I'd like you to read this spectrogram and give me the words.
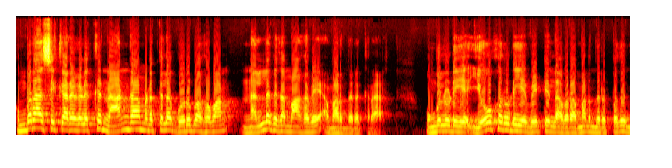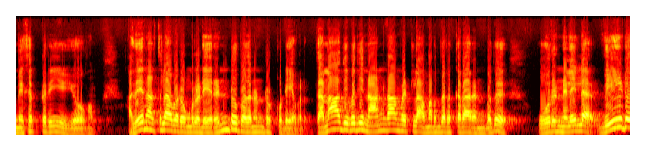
கும்பராசிக்காரர்களுக்கு நான்காம் இடத்துல குரு பகவான் நல்ல விதமாகவே அமர்ந்திருக்கிறார். உங்களுடைய யோகருடைய வீட்டில் அவர் அமர்ந்திருப்பது மிகப்பெரிய யோகம். அதே நேரத்தில் அவர் உங்களுடைய ரெண்டு பதினொன்று கூடியவர். தனாதிபதி நான்காம் வீட்டில் அமர்ந்திருக்கிறார் என்பது ஒரு நிலையில் வீடு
